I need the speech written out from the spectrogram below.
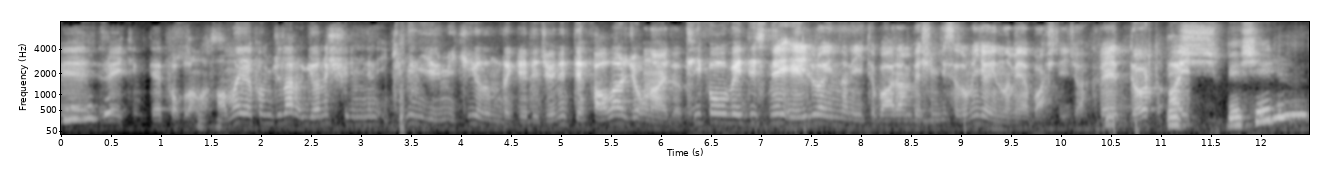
ve reytingde toplamaz. Ama yapımcılar Uyanış filminin 2022 yılında geleceğini defalarca onayladı. TiFo ve Disney Eylül ayından itibaren 5. sezonu yayınlamaya başlayacak. Ve 4 ay 5, 5 Eylül mü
